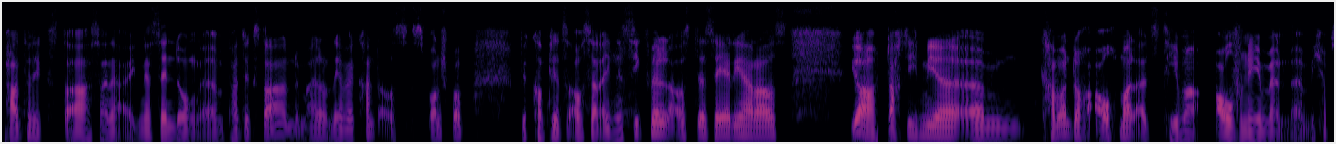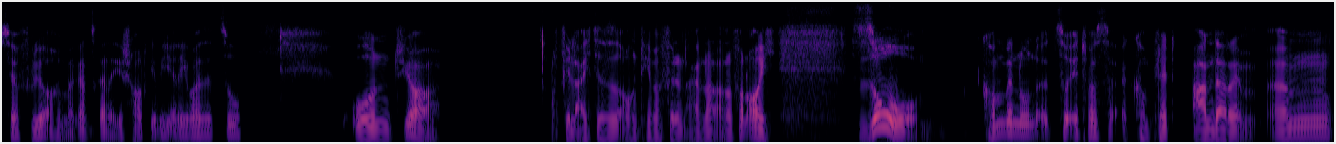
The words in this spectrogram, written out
Patrick Star seine eigene Sendung. Ähm, Patrick Star, dem einen oder anderen bekannt aus SpongeBob, bekommt jetzt auch sein eigenes Sequel aus der Serie heraus. Ja, dachte ich mir, ähm, kann man doch auch mal als Thema aufnehmen. Ähm, ich habe es ja früher auch immer ganz gerne geschaut, gebe ich ehrlicherweise zu. Und ja, vielleicht ist es auch ein Thema für den einen oder anderen von euch. So, kommen wir nun, äh, zu etwas, äh, komplett anderem. Ähm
